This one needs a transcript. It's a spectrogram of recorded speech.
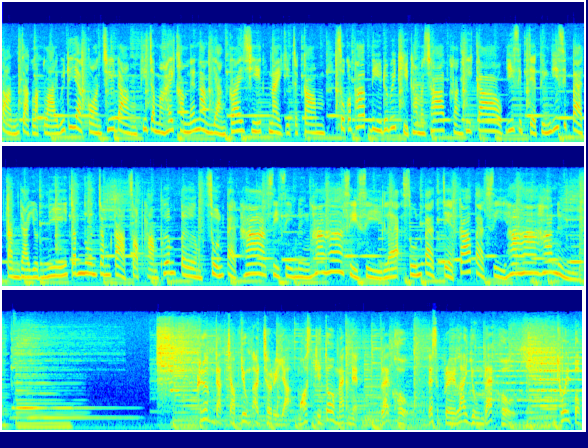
สรรค์จากหลากหลายวิทยากรชื่อดัง ที่จะมาให้คำแนะนำอย่างใกล้ชิดในกิจกรรม สุขภาพดีด้วยวิถีธรรมชาติครั้งที่ 9 27-28 กันยายนนี้จำนวนจำกัดสอบถามเพิ่มเติม 085-441-5544 และ 087-984-5551เค รื่องดักจับยุงอัจฉริยะ Mosquito Magnet Black Hole และสเปรย์ไล่ยุง Black Hole ช่วยปก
